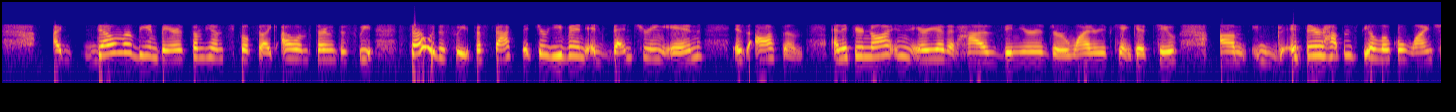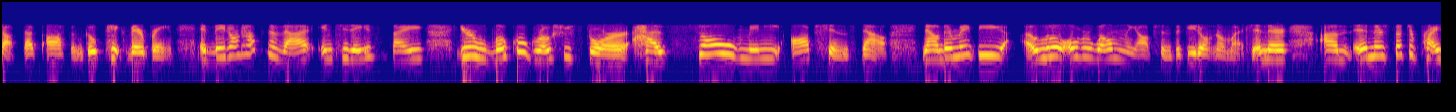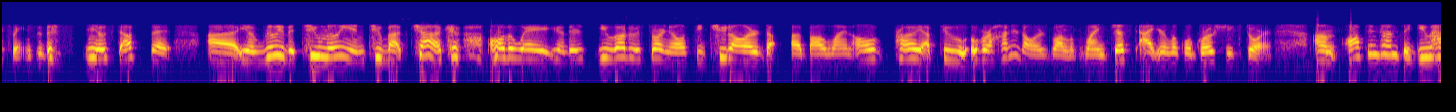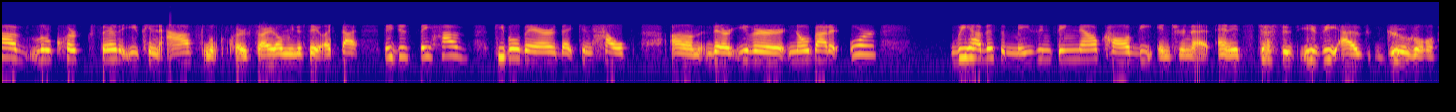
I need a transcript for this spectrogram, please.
I don't ever be embarrassed. Sometimes people feel like, oh, I'm starting with the sweet. Start with the sweet. The fact that you're even adventuring in is awesome. And if you're not in an area that has vineyards or wineries can't get to, um, if there happens to be a local wine shop, that's awesome. Go pick their brain. If they don't happen to that, in today's society, your local grocery store has so many options now. Now there might be a little overwhelmingly options if you don't know much, and there um, and there's such a price range. There's you know stuff that uh, you know really the two million two buck chuck all the way. You know there's you go to a store and you'll see two dollar uh, bottle of wine, all probably up to over a hundred dollars bottle of wine just at your local grocery store. Um, oftentimes they do have little clerks there that you can ask local clerks. So I don't mean to say it like that. They just they have people there that can help um, that are either know about it or we have this amazing thing now called the internet, and it's just as easy as Google.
